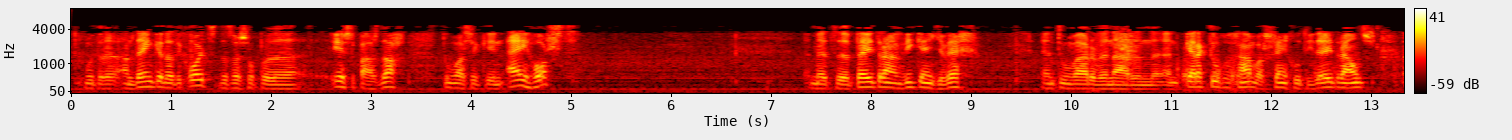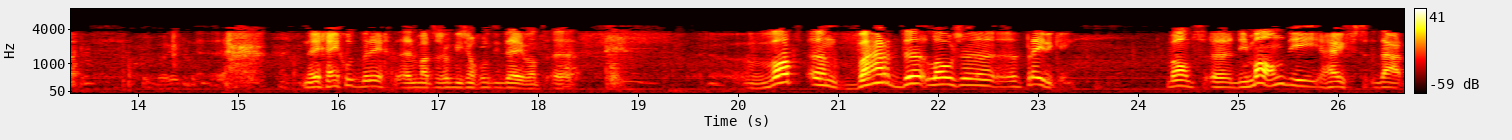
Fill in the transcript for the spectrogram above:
Ik moet er aan denken dat ik ooit, dat was op de uh, eerste paasdag, toen was ik in Eihorst met uh, Petra een weekendje weg. En toen waren we naar een, een kerk toegegaan. Was geen goed idee trouwens. Nee, geen goed bericht. Maar het is ook niet zo'n goed idee. Want uh, wat een waardeloze uh, prediking. Want uh, die man die heeft daar,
